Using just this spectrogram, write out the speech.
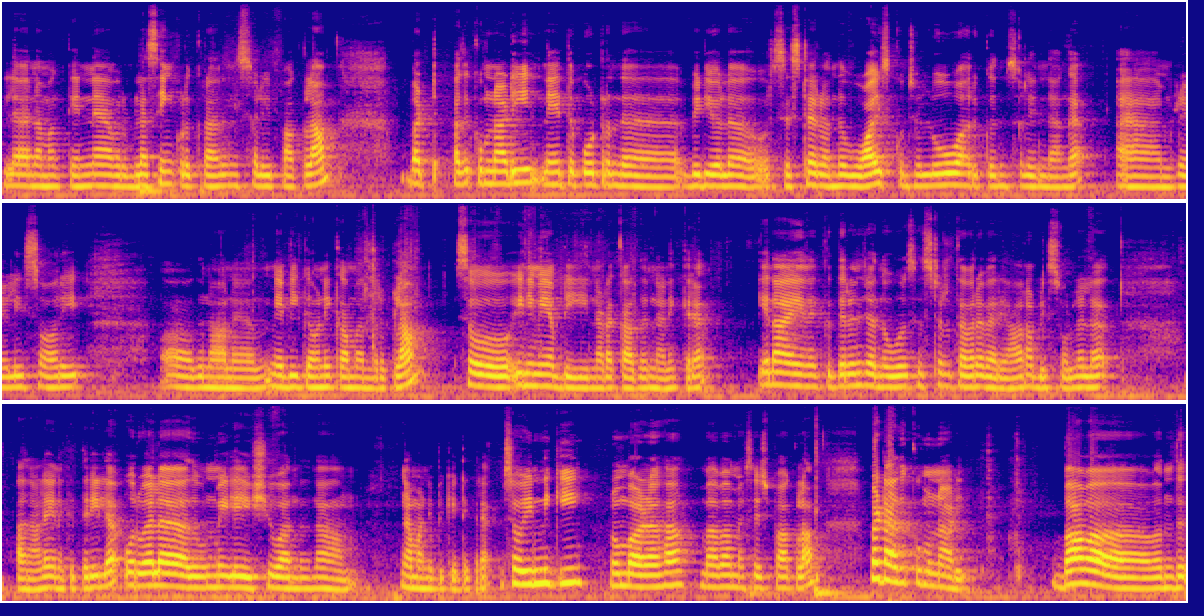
இல்லை நமக்கு என்ன அவர் பிளஸ்ஸிங் கொடுக்குறாருன்னு சொல்லி பார்க்கலாம். பட் அதுக்கு முன்னாடி நேற்று போட்டிருந்த வீடியோவில் ஒரு சிஸ்டர் வந்து வாய்ஸ் கொஞ்சம் லோவாக இருக்குதுன்னு சொல்லியிருந்தாங்க. ஐ ஆம் ரியலி சாரி அது நான் மேபி கவனிக்காமல் இருந்திருக்கலாம். ஸோ இனிமேல் அப்படி நடக்காதுன்னு நினைக்கிறேன். ஏன்னா எனக்கு தெரிஞ்ச அந்த ஒரு சிஸ்டர் தவிர வேறு யாரும் அப்படி சொல்லலை. அதனால் எனக்கு தெரியல. ஒருவேளை அது உண்மையிலேயே இஷ்யூவாக இருந்ததுன்னா நான் மன்னிப்பு கேட்டுக்கிறேன். ஸோ இன்றைக்கி ரொம்ப அழகாக பாபா மெசேஜ் பார்க்கலாம். பட் அதுக்கு முன்னாடி பாபா வந்து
